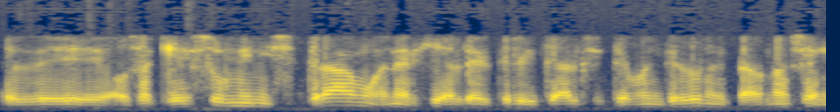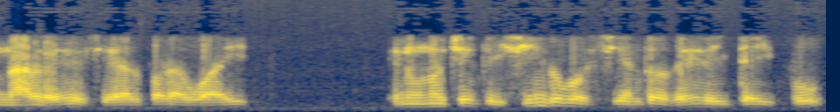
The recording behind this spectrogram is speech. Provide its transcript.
de, o sea, que suministramos energía eléctrica al sistema interconectado nacional, es decir, al Paraguay, en un 85% desde Itaipú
